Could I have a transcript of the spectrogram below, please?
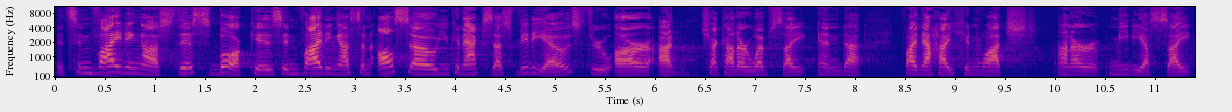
It's inviting us, this book is inviting us, and also you can access videos through our, uh, check out our website and uh, find out how you can watch on our media site.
